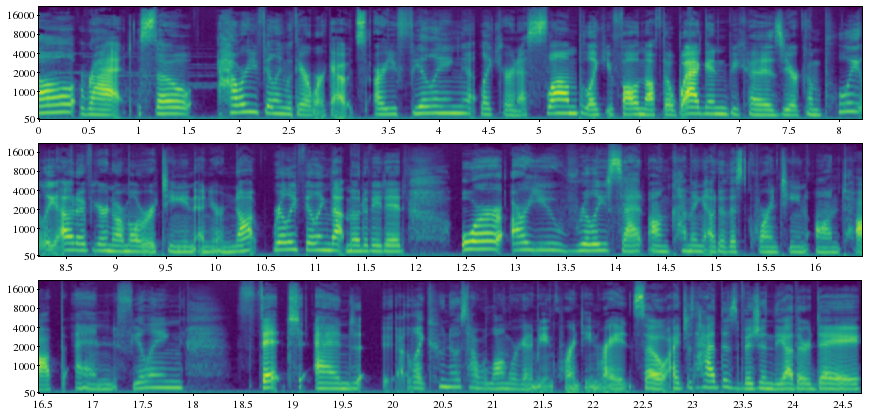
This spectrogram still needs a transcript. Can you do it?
All right. So, how are you feeling with your workouts? Are you feeling like you're in a slump, like you've fallen off the wagon because you're completely out of your normal routine and you're not really feeling that motivated? Or are you really set on coming out of this quarantine on top and feeling fit and uh, like who knows how long we're going to be in quarantine, right? So I just had this vision the other day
